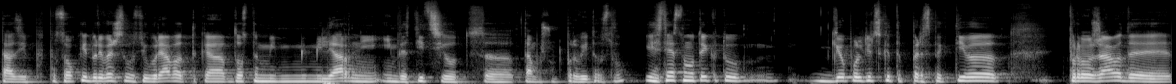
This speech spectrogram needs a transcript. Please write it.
тази посока и дори вече се осигуряват така доста ми, ми, милиардни инвестиции от тамошното правителство. Естествено, тъй като геополитическата перспектива продължава да е,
